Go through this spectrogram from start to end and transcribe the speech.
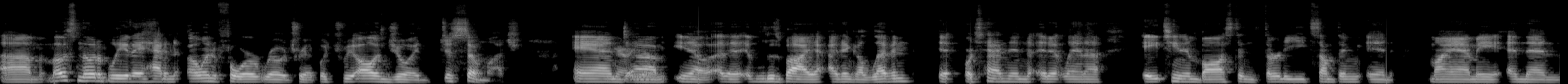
Um, most notably, they had an 0 4 road trip, which we all enjoyed just so much. And, yeah, yeah. Um, you know, it lose by, I think, 11 or 10 in, in Atlanta, 18 in Boston, 30 something in Miami, and then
